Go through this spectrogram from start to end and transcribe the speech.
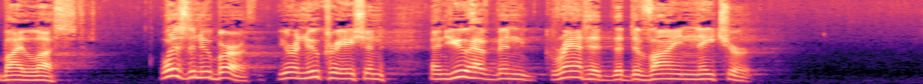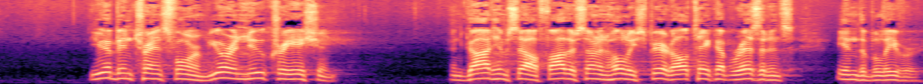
by lust. What is the new birth? You're a new creation, and you have been granted the divine nature. You have been transformed. You are a new creation. And God Himself, Father, Son, and Holy Spirit all take up residence in the believer.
